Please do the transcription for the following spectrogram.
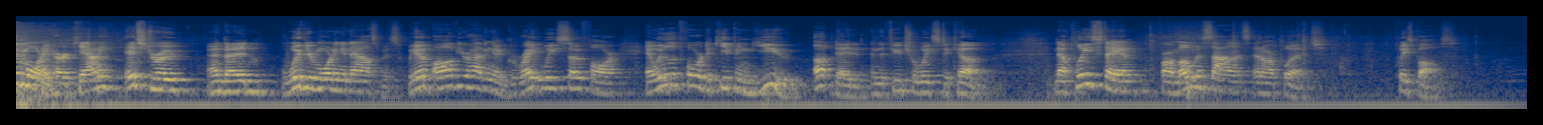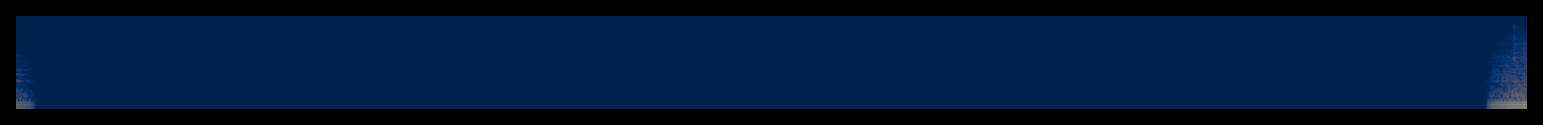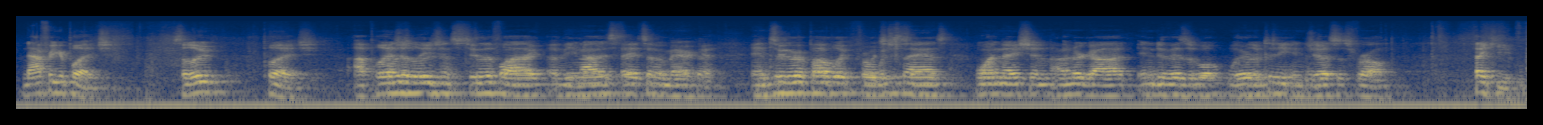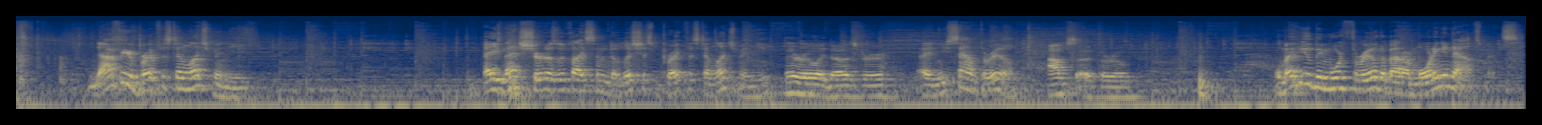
Good morning, Heard County. It's Drew And Aiden. with your morning announcements. We hope all of you are having a great week so far, and we look forward to keeping you updated in the future weeks to come. Now, please stand for a moment of silence and our pledge. Please pause. Now for your pledge. Salute, pledge. I pledge allegiance to the flag of the United States of America and to the republic for which it stands, one nation, under God, indivisible, with liberty and justice for all. Thank you. Now for your breakfast and lunch menu. Hey, that sure does look like some delicious breakfast and lunch menu. It really does, Drew. Hey, you sound thrilled. I'm so thrilled. Well, maybe you'll be more thrilled about our morning announcements.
